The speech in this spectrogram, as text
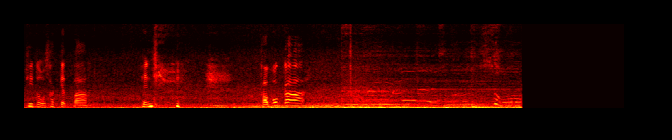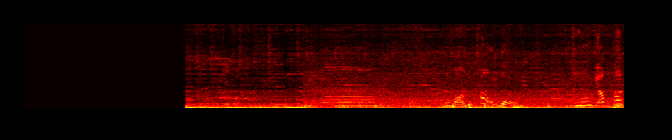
피도 샀겠다. 벤티. 가볼까? 뭐 많다, 어머. 저기 앞까지.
